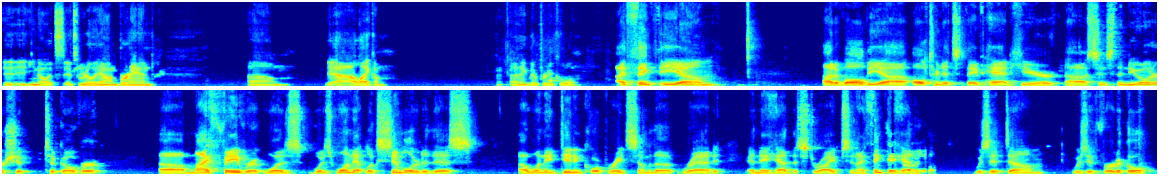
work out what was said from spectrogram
It- you know, it's it's really on brand. Um, yeah, I like them. I think they're pretty cool. I think the um, out of all the uh, alternates they've had here uh, since the new ownership took over, uh, my favorite was was one that looked similar to this uh, when they did incorporate some of the red and they had the stripes, and I think they had Oh, yeah. was it um, was it vertical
